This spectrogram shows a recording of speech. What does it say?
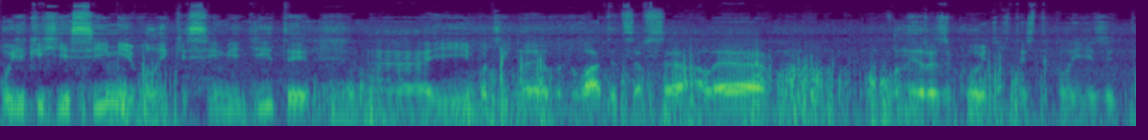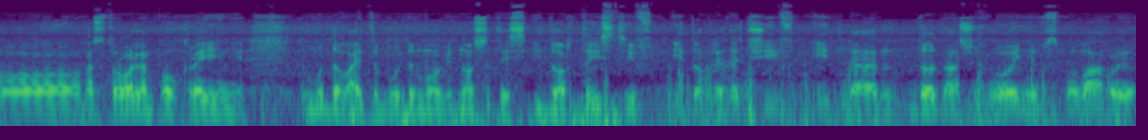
у яких є сім'ї, великі сім'ї, діти, е, і їм потрібно годувати це все, але вони ризикують артисти, коли їздять по гастролям по Україні. Тому давайте будемо відноситись і до артистів, і до глядачів, і для до наших воїнів з повагою.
